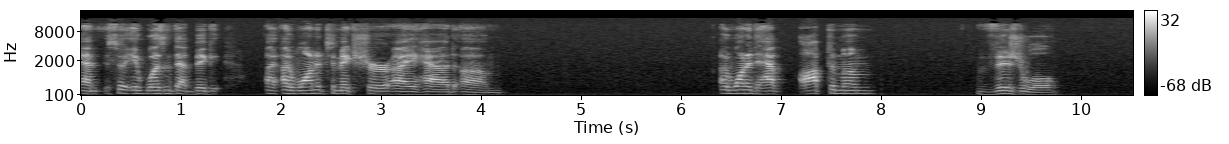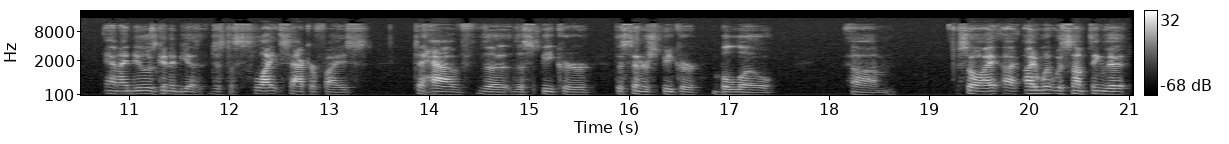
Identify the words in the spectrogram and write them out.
And so it wasn't that big. I, I wanted to make sure I had um, I wanted to have optimum visual and I knew it was going to be a, just a slight sacrifice to have the the speaker, the center speaker below. Um, so I, I I went with something that.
